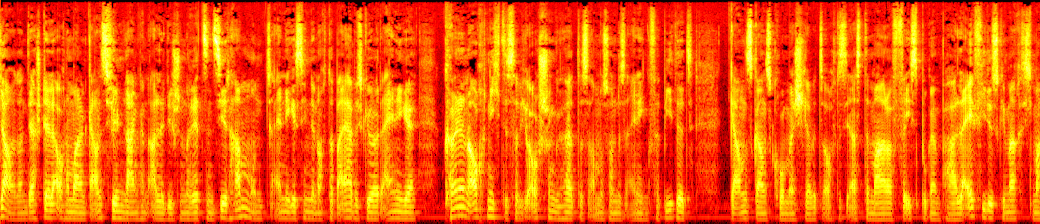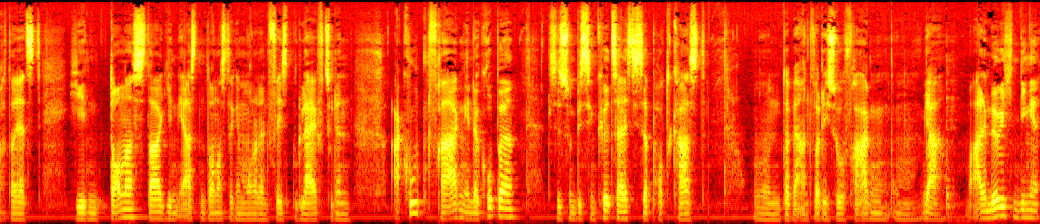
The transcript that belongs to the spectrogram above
Ja, und an der Stelle auch nochmal ganz vielen Dank an alle, die schon rezensiert haben und einige sind ja noch dabei, habe ich gehört. Einige können auch nicht, das habe ich auch schon gehört, dass Amazon das einigen verbietet. Ganz, ganz komisch. Ich habe jetzt auch das erste Mal auf Facebook ein paar Live-Videos gemacht. Ich mache da jetzt jeden Donnerstag, jeden ersten Donnerstag im Monat ein Facebook Live zu den akuten Fragen in der Gruppe. Das ist so ein bisschen kürzer als dieser Podcast. Und da beantworte ich so Fragen um ja alle möglichen Dinge.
